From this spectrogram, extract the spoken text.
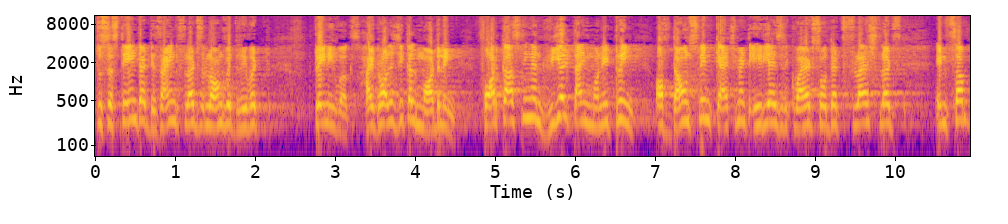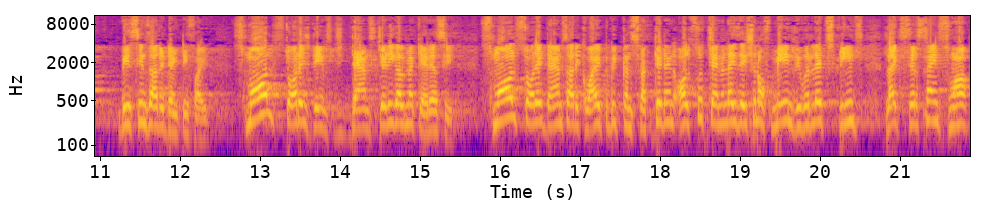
to sustain the designed floods along with river training works, hydrological modeling, Forecasting and real-time monitoring of downstream catchment area is required so that flash floods in some basins are identified. Small storage dams, dams Jadigal mein Small storage dams are required to be constructed and also channelization of main riverlet streams like Sirsa and Swa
